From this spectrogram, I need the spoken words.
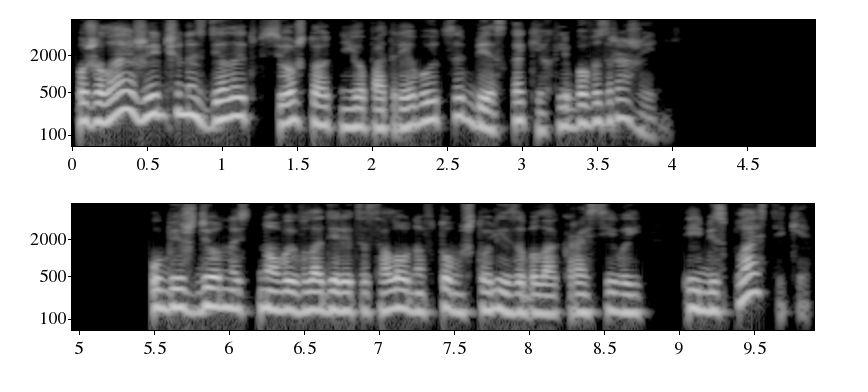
пожилая женщина сделает все, что от нее потребуется, без каких-либо возражений. Убежденность новой владелицы салона в том, что Лиза была красивой и без пластики,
